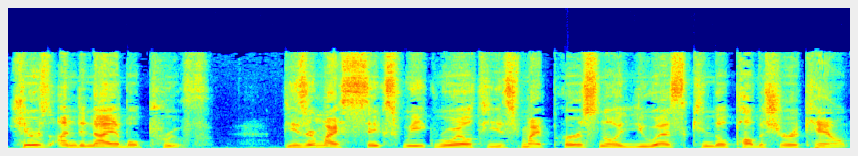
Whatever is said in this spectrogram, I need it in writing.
Here's undeniable proof. These are my six-week royalties for my personal U.S. Kindle Publisher account,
